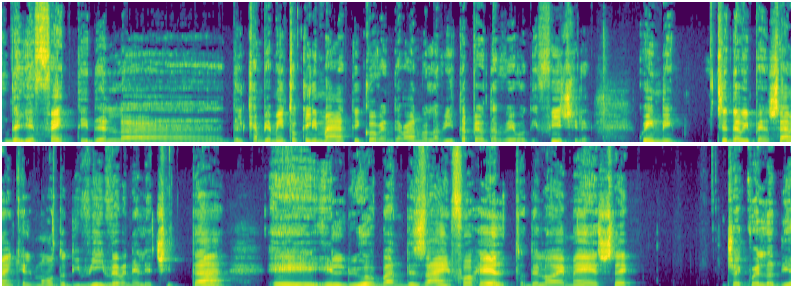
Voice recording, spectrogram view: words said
degli effetti della, del cambiamento climatico renderanno la vita per davvero difficile. Quindi c'è da ripensare anche il modo di vivere nelle città e l'Urban Design for Health dell'OMS cioè quella di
